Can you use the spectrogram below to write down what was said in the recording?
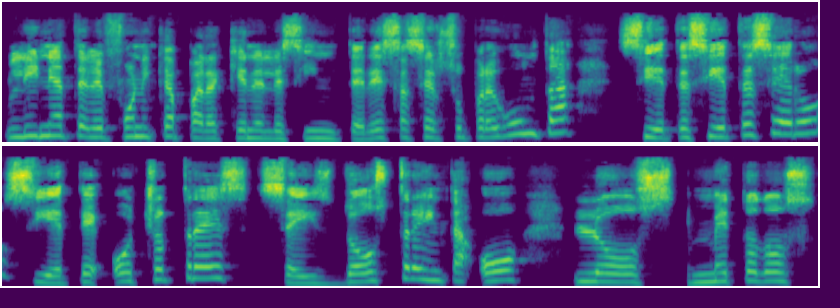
línea telefónica para quienes les interesa hacer su pregunta, 770-783-6230 o los métodos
